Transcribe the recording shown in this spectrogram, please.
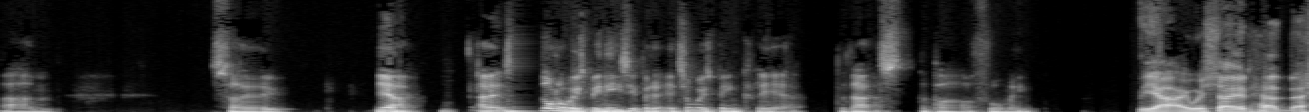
Um, so, yeah, and it's not always been easy, but it's always been clear that that's the path for me. Yeah, I wish I had had that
